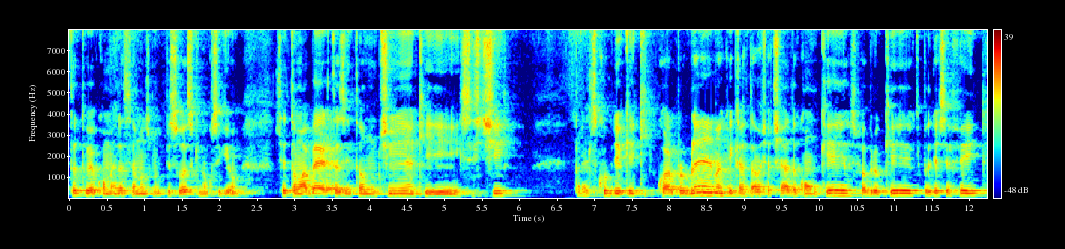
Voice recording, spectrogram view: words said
tanto eu como ela somos pessoas que não conseguiam ser tão abertas, então tinha que insistir para descobrir o que, qual era o problema, o que, que ela estava chateada com o que, sobre o que, o que poderia ser feito.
